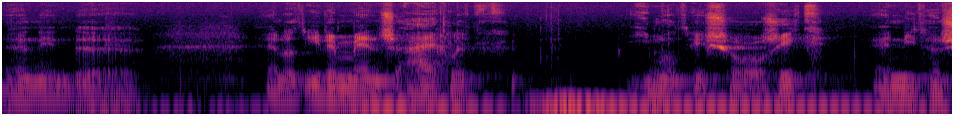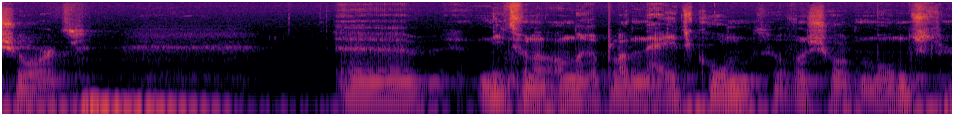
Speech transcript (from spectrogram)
En, in de, en dat ieder mens eigenlijk iemand is zoals ik. En niet een soort, uh, niet van een andere planeet komt of een soort monster.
